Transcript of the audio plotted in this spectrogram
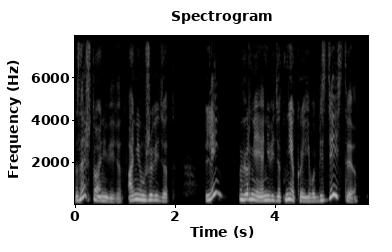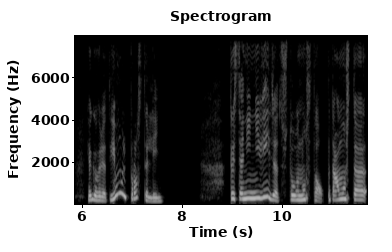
Знаешь, что они видят? Они уже видят лень, вернее, они видят некое его бездействие, и говорят, ему просто лень. То есть они не видят, что он устал, потому что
